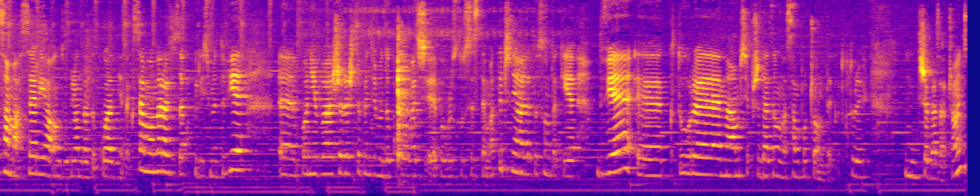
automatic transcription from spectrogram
ta sama seria, on wygląda dokładnie tak samo. Na razie zakupiliśmy dwie, e, ponieważ resztę będziemy dokupować e, po prostu systematycznie, ale to są takie dwie, e, które nam się przydadzą na sam początek, od których trzeba zacząć.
